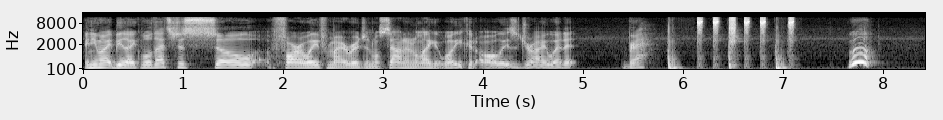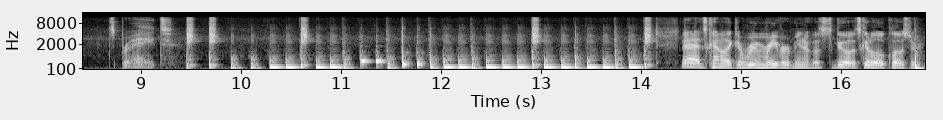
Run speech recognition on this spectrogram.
And you might be like, well, that's just so far away from my original sound. I don't like it. Well, you could always dry wet it. Bruh. Woo! It's great. That's kind of like a room reverb. You know, let's go. Let's get a little closer.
